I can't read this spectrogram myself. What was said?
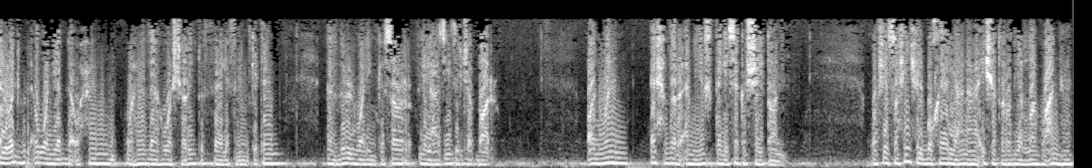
الوجه الأول يبدأ حالا وهذا هو الشريط الثالث من كتاب الذل والانكسار للعزيز الجبار. عنوان احذر أن يختلسك الشيطان. وفي صحيح البخاري عن عائشة رضي الله عنها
